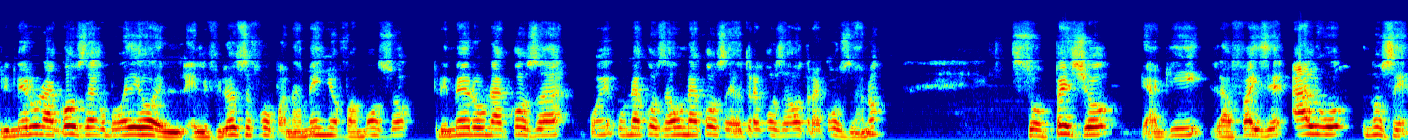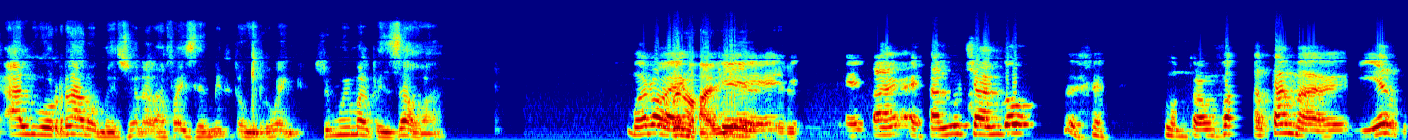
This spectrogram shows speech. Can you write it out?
primero una cosa, como dijo el, filósofo panameño famoso, primero una cosa, una cosa, una cosa y otra cosa, otra cosa, ¿no? Sospecho que aquí la Pfizer, algo, no sé, algo raro menciona la Pfizer Milton y Rubén. Soy muy mal pensado, ¿ah? Bueno, están, luchando contra un fantasma, Guillermo.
